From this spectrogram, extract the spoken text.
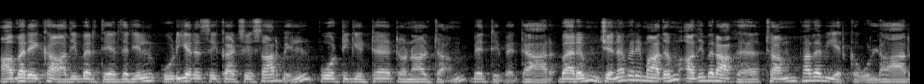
அமெரிக்க அதிபர் தேர்தலில் குடியரசுக் கட்சி சார்பில் போட்டியிட்ட டொனால்ட் ட்ரம்ப் வெற்றி பெற்றார். வரும் ஜனவரி மாதம் அதிபராக ட்ரம்ப் பதவியேற்க உள்ளார்.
